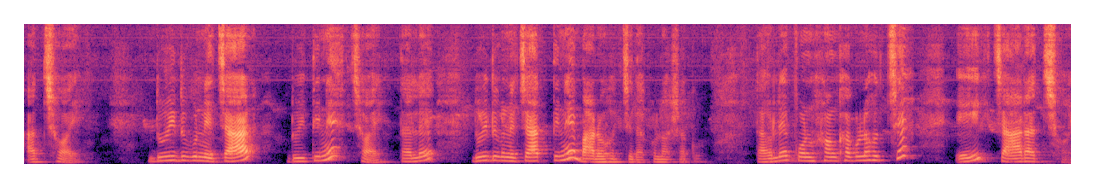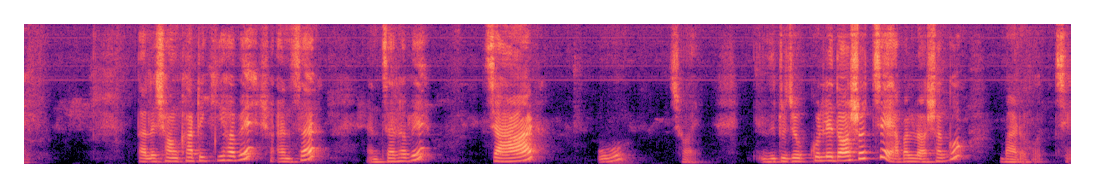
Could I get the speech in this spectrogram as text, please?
আর ছয়। দুই দুগুণে চার দুই তিনে ছয়। তাহলে দুই দুগুণে চার তিনে বারো হচ্ছে দেখো লসাগু। তাহলে কোন সংখ্যাগুলো হচ্ছে? এই চার আর ছয়। তাহলে সংখ্যাটি কি হবে? অ্যান্সার অ্যান্সার হবে চার ও ছয়। দুটো যোগ করলে দশ হচ্ছে, আবার লসাগু বারো হচ্ছে।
